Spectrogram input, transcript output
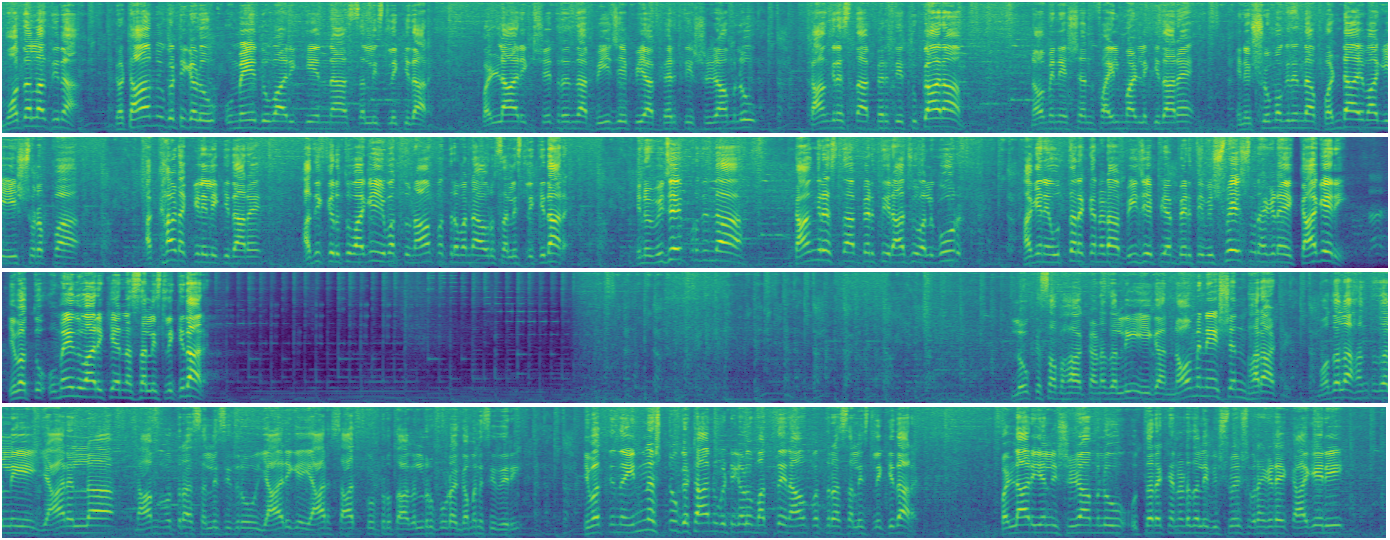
ಮೊದಲ ದಿನ ಘಟಾನುಘಟಿಗಳು ಉಮೇದುವಾರಿಕೆಯನ್ನ ಸಲ್ಲಿಸಲಿಕ್ಕಿದ್ದಾರೆ. ಬಳ್ಳಾರಿ ಕ್ಷೇತ್ರದಿಂದ ಬಿಜೆಪಿ ಅಭ್ಯರ್ಥಿ ಶ್ರೀರಾಮುಲು, ಕಾಂಗ್ರೆಸ್ನ ಅಭ್ಯರ್ಥಿ ತುಕಾರಾಮ್ ನಾಮಿನೇಷನ್ ಫೈಲ್ ಮಾಡಲಿಕ್ಕಿದ್ದಾರೆ. ಇನ್ನು ಶಿವಮೊಗ್ಗದಿಂದ ಬಂಡಾಯವಾಗಿ ಈಶ್ವರಪ್ಪ ಅಖಾಡಕ್ಕಿಳಿಲಿಕ್ಕಿದ್ದಾರೆ ಅಧಿಕೃತವಾಗಿ ಇವತ್ತು ನಾಮಪತ್ರವನ್ನು ಅವರು ಸಲ್ಲಿಸಲಿಕ್ಕಿದ್ದಾರೆ. ಇನ್ನು ವಿಜಯಪುರದಿಂದ ಕಾಂಗ್ರೆಸ್ನ ಅಭ್ಯರ್ಥಿ ರಾಜು ಅಲ್ಗೂರ್ ಹಾಗೆಯೇ ಉತ್ತರ ಕನ್ನಡ ಬಿಜೆಪಿ ಅಭ್ಯರ್ಥಿ ವಿಶ್ವೇಶ್ವರ ಹೆಗಡೆ ಕಾಗೇರಿ ಇವತ್ತು ಉಮೇದುವಾರಿಕೆಯನ್ನು ಸಲ್ಲಿಸಲಿಕ್ಕಿದ್ದಾರೆ. ಲೋಕಸಭಾ ಕಣದಲ್ಲಿ ಈಗ ನಾಮಿನೇಷನ್ ಭರಾಟೆ. ಮೊದಲ ಹಂತದಲ್ಲಿ ಯಾರೆಲ್ಲ ನಾಮಪತ್ರ ಸಲ್ಲಿಸಿದ್ರು, ಯಾರಿಗೆ ಯಾರು ಸಾಥ್ ಕೊಟ್ಟರು ತಾವೆಲ್ಲರೂ ಕೂಡ ಗಮನಿಸಿದಿರಿ ಇವತ್ತಿನ ಇನ್ನಷ್ಟು ಘಟಾನುಘಟಿಗಳು ಮತ್ತೆ ನಾಮಪತ್ರ ಸಲ್ಲಿಸಲಿಕ್ಕಿದ್ದಾರೆ. ಬಳ್ಳಾರಿಯಲ್ಲಿ ಶ್ರೀರಾಮುಲು, ಉತ್ತರ ಕನ್ನಡದಲ್ಲಿ ವಿಶ್ವೇಶ್ವರ ಹೆಗಡೆ, ಕಾಗೇರಿ,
